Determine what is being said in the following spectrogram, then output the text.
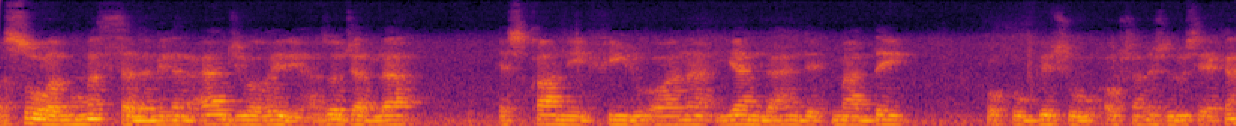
الصورة الممثلة من العاج وغيرها. زوجة لا يسقاني فيل وأنا يان لعندك مادي وكو بيشو أو شانش دروسي أكن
